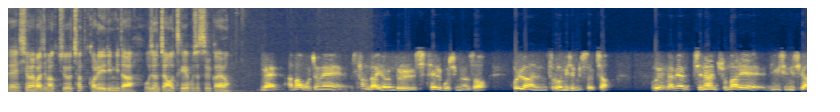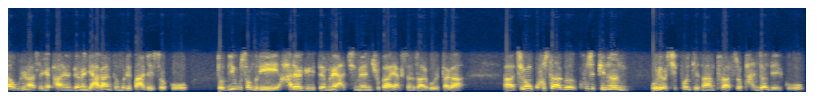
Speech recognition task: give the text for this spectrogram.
네, 10월 마지막 주 첫 거래일입니다. 오전장 어떻게 보셨을까요? 네, 아마 오전에 상당히 여러분들 시세를 보시면서 혼란스러움이 좀 있었죠. 왜냐하면 지난 주말에 미국 증시가 우리나라 시장에 반영되는 야간 선물이 빠져 있었고 또 미국 선물이 하락이기 때문에 아침엔 주가 약선상을 보고 있다가 아, 지금 코스닥, 코스피는 무려 10포인트 이상 플러스로 반전돼 있고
